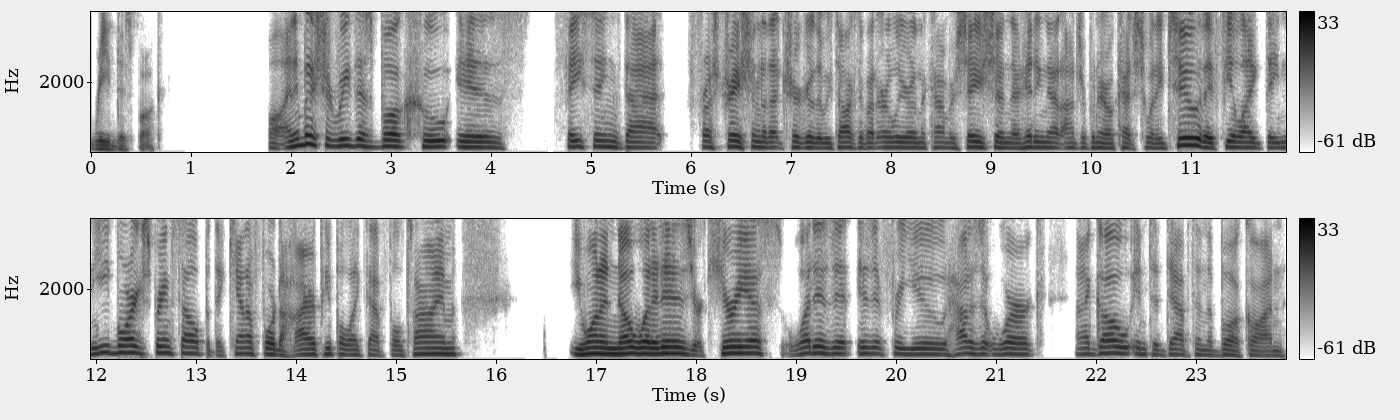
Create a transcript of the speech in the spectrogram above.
read this book? Well, anybody should read this book who is facing that frustration or that trigger that we talked about earlier in the conversation. They're hitting that entrepreneurial catch 22. They feel like they need more experienced help, but they can't afford to hire people like that full time. You want to know what it is. You're curious. What is it? Is it for you? How does it work? And I go into depth in the book on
